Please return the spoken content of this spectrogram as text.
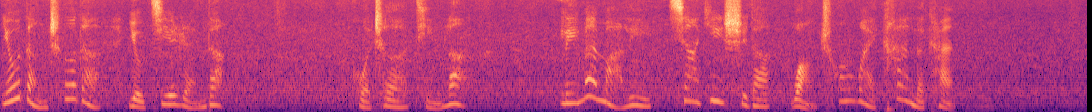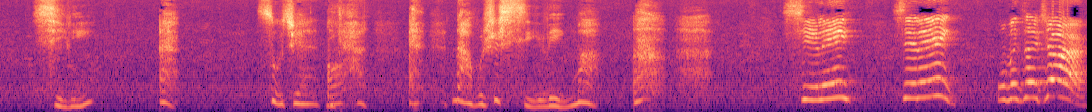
有等车的，有接人的。火车停了，黎曼玛丽下意识的往窗外看了看。喜林，哎，素娟，你看，哎，那不是喜林吗？喜林，喜林，我们在这儿。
